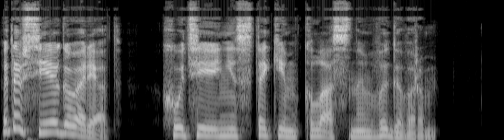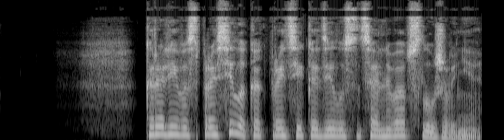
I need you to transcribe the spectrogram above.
Это все говорят, хоть и не с таким классным выговором». Королева спросила, как пройти к отделу социального обслуживания.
